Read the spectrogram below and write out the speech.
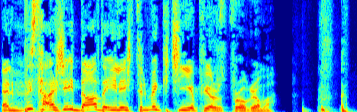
Yani biz her şeyi daha da iyileştirmek için yapıyoruz programa.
